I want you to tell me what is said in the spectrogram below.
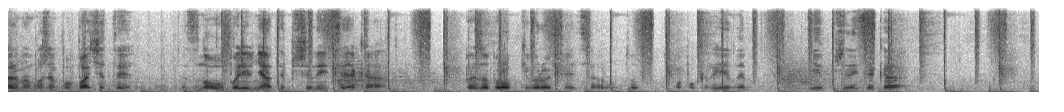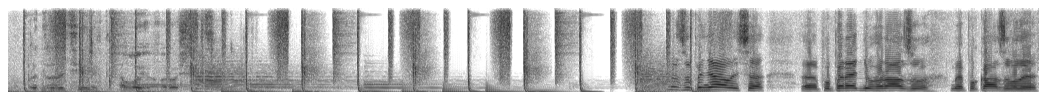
Тепер ми можемо побачити, знову порівняти пшениця, яка без обробки вирощується ґрунтом по покривним, і пшениця, яка при традиційних технологіях вирощується. Ми зупинялися е, попереднього разу. Ми показували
